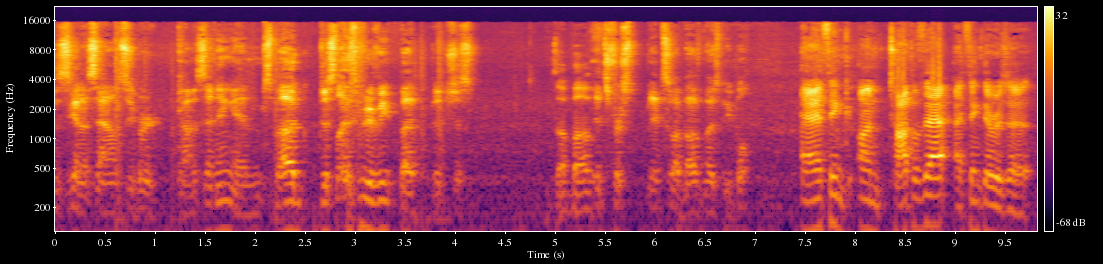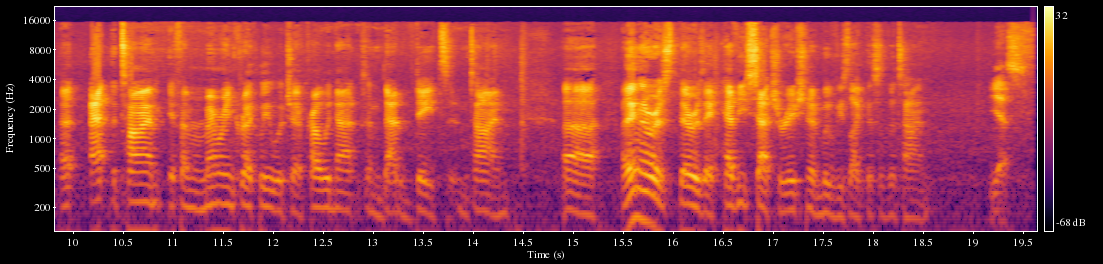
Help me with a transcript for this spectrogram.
This is gonna sound super condescending and smug, just like the movie, but it's just It's above. it's for it's above most people. And I think on top of that, I think there was a, a at the time, if I'm remembering correctly, which I probably not, because I'm bad with dates in time. Uh, I think there was there was a heavy saturation of movies like this at the time, yes.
